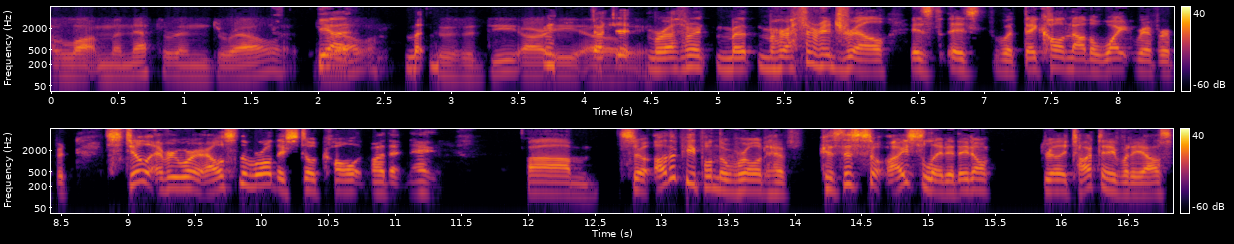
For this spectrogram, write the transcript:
a lot Manetheren Drell. Yeah, it was a D R E L. That's it. Drell is is what they call now the White River, but still everywhere else in the world they still call it by that name. Um, so other people in the world have because this is so isolated, they don't really talk to anybody else.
